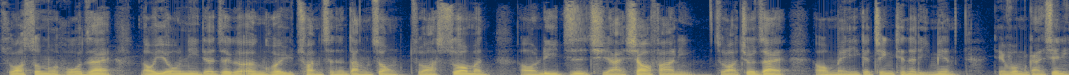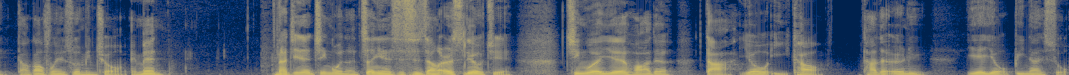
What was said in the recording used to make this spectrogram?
主啊，说我们活在哦有你的这个恩惠与传承的当中。主啊，说我们哦立志起来效法你。主啊，就在哦每一个今天的里面。天父，我们感谢你，祷告奉耶稣的名求，Amen。那今天的经文呢？箴言十四章二十六节，敬畏耶和华的大有倚靠，他的儿女也有避难所。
